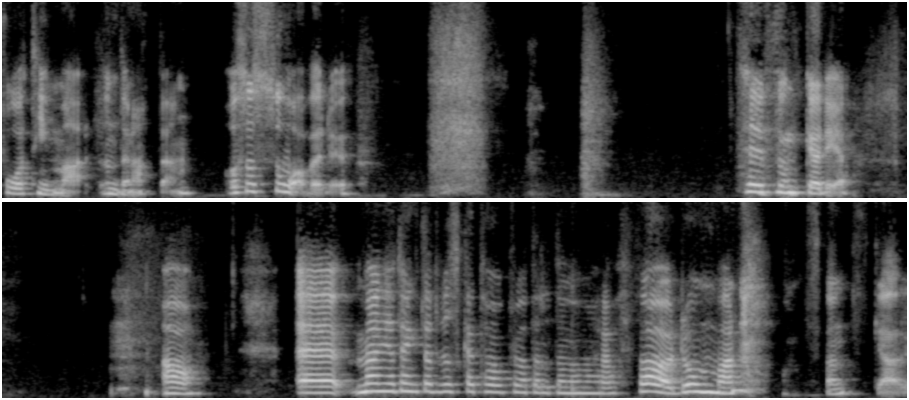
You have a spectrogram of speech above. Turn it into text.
två timmar under natten. Och så sover du. Hur funkar det? Ja. Eh, men jag tänkte att vi ska ta och prata lite om de här fördomarna om svenskar.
